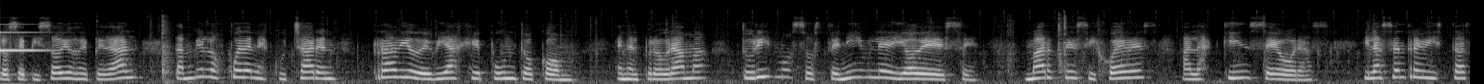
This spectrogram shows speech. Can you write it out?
Los episodios de Pedal también los pueden escuchar en radiodeviaje.com en el programa Turismo Sostenible y ODS, martes y jueves a las 15 horas. Y las entrevistas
